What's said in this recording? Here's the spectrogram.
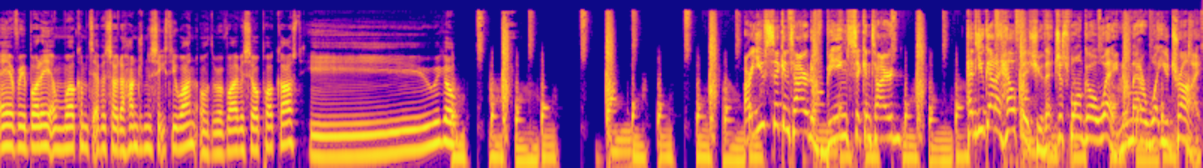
Hey, everybody, and welcome to episode 161 of the Revive Yourself podcast. Here we go. Are you sick and tired of being sick and tired? Have you got a health issue that just won't go away no matter what you try?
